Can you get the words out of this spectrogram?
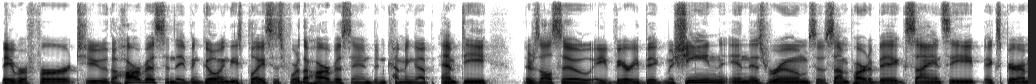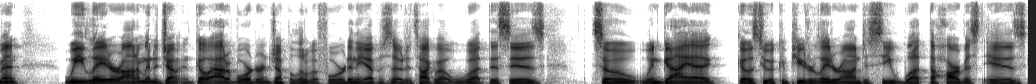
they refer to the harvest, and they've been going these places for the harvest and been coming up empty. There's also a very big machine in this room, so some part of big sciency experiment. We later on, I'm going to jump go out of order and jump a little bit forward in the episode to talk about what this is. So when G'iah goes to a computer later on to see what the harvest is,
